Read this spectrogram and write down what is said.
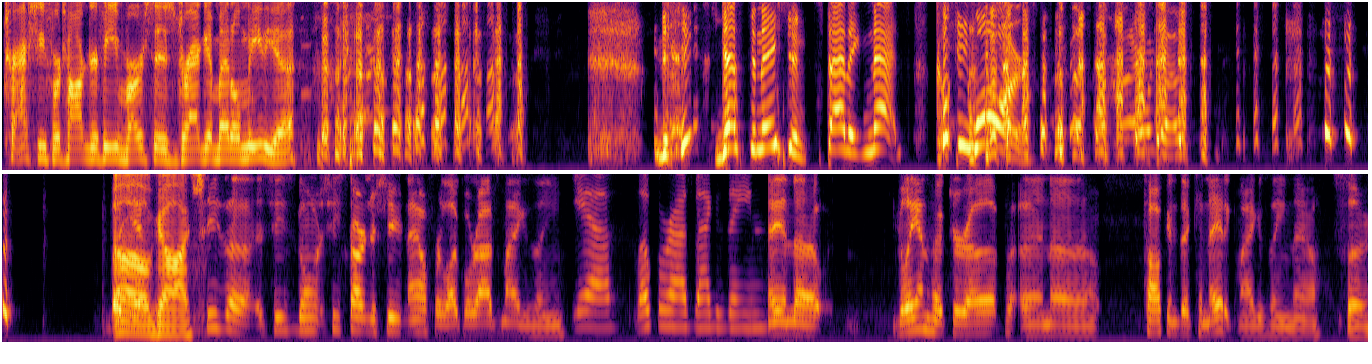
trashy photography versus Dragon Metal Media. Destination Static Nats Cookie War. there we go. But yeah, oh she- gosh, She's uh she's going she's starting to shoot now for Local Rides magazine. Yeah, local Rides magazine. And uh Glenn hooked her up and uh talking to Kinetic magazine now. So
